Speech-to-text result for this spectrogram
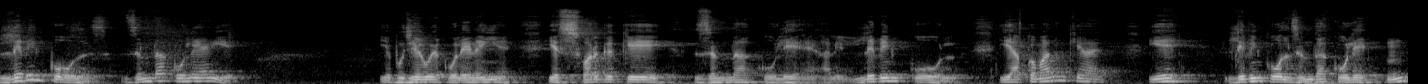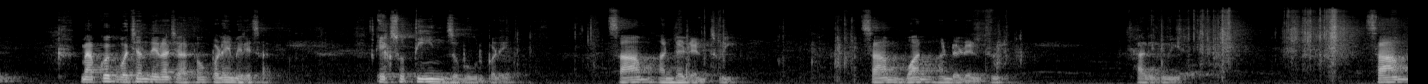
लिविंग कोल्स ज़िंदा कोले हैं ये। ये बुझे हुए कोले नहीं है। ये स्वर्ग के ज़िंदा कोले हैं हाले लिविंग कोल ये आपको मालूम क्या है? ये लिविंग कोल ज़िंदा कोले हुँ? हम्म? मैं आपको एक वचन देना चाहता हूँ, पढ़े मेरे साथ। 103 जबूर पढ़े। साम 103 साम 103 हालेलुया साम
